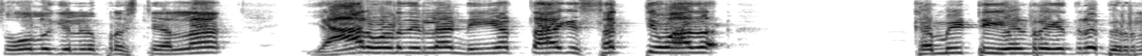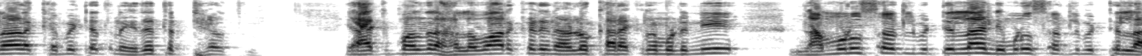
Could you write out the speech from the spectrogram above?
ಸೋಲು ಗೆಲ್ಲಿನ ಪ್ರಶ್ನೆ ಅಲ್ಲ. ಯಾರು ಹೊಡೆದಿಲ್ಲ, ನಿಯತ್ತಾಗಿ ಸತ್ಯವಾದ ಕಮಿಟಿ ಏನರ ಇದ್ರೆ ಬಿರ್ನಾಳ ಕಮಿಟಿ ಅಂತ ನಾ ಇದೇ ತಟ್ಟು ಹೇಳ್ತೀನಿ. ಯಾಕಪ್ಪ ಅಂದ್ರೆ ಹಲವಾರು ಕಡೆ ನಾನು ಕಾರ್ಯಕ್ರಮ ಮಾಡೀನಿ. ನಮ್ಮನು ಸಟ್ಲು ಬಿಟ್ಟಿಲ್ಲ ನಿಮ್ಮನು ಸಟ್ಲು ಬಿಟ್ಟಿಲ್ಲ.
